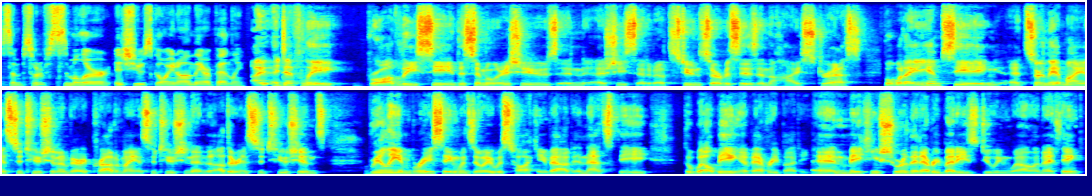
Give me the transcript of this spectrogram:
some sort of similar issues going on there, Bentley? I, I definitely broadly see the similar issues, and as she said about student services and the high stress. But what I am seeing, at certainly at my institution, I'm very proud of my institution and other institutions, really embracing what Zoe was talking about, and that's the the well-being of everybody and making sure that everybody's doing well. And I think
